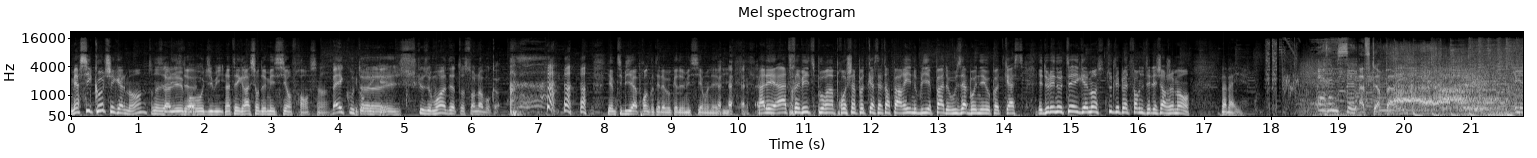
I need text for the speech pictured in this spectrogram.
Merci, coach, également. Ton analyse Salut, de bravo Jimmy. l'intégration de Messi en France. hein. Bah écoute, euh, excuse-moi d'être son avocat. Il y a un petit billet à prendre quand t'es l'avocat de Messi, à mon avis. Allez, à très vite pour un prochain podcast After Paris. N'oubliez pas de vous abonner au podcast et de les noter également sur toutes les plateformes de téléchargement. Bye bye. RMC, After Paris, le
